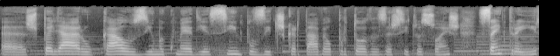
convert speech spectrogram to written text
a espalhar o caos e uma comédia simples e descartável por todas as situações, sem trair.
